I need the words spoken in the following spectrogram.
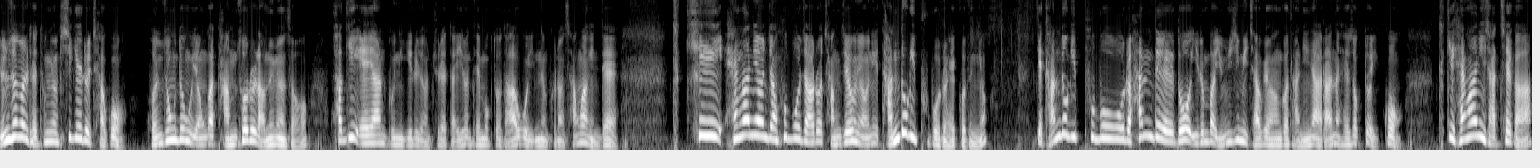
윤석열 대통령 시계를 차고 권성동 의원과 담소를 나누면서 화기애애한 분위기를 연출했다 이런 대목도 나오고 있는 그런 상황인데 특히 행안위원장 후보자로 장재훈 의원이 단독 입 후보를 했거든요. 이게 단독 입 후보를 한 데에도 이른바 윤심이 작용한 것 아니냐라는 해석도 있고 특히 행안위 자체가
